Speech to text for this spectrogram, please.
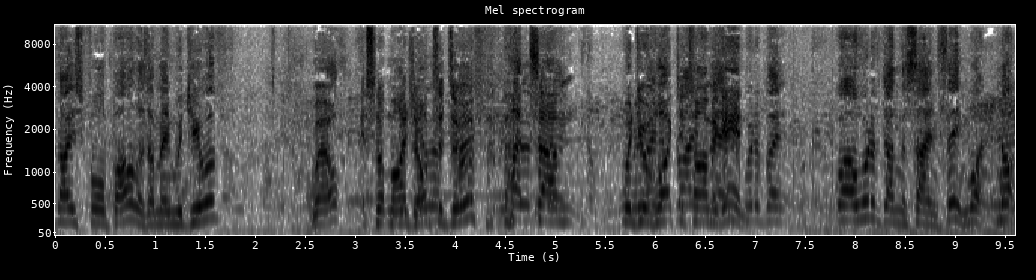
those four bowlers. I mean, would you have? Well, it's not my would job to do it, but um, would you have liked your time again? Would have been, well, I would have done the same thing. What? Not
